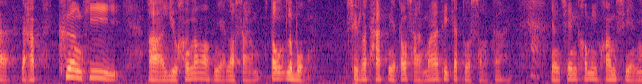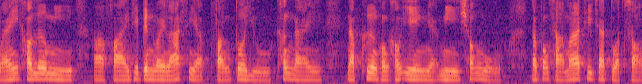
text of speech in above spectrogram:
5นะครับเครื่องที่ อาอยู่ข้างนอกเนี่ยเราสามต้องระบบศิลทัศน์เนี่ยต้องสามารถที่จะตรวจสอบได้ค่ะอย่างเช่นเขามีความเสี่ยงไหม เขาเริ่มมีอ่าไฟล์ที่เป็นไวรัสเนี่ยฝังตัวอยู่ข้างใน นับเครื่องของเขาเองเนี่ยมีช่องโหว่เราต้องสามารถที่จะตรวจสอบ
